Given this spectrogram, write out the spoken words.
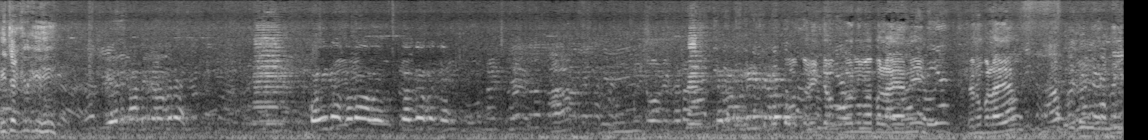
ਕੀ ਚੱਕਰ ਕੀ ਸੀ ਕੋਈ ਨਾ ਖੜਾ ਹੋ ਚੱਲਦੇ ਬੱਚੇ ਉਹ ਤੇਰੀ ਚੌਕੋ ਨੂੰ ਮੈਂ ਬੁਲਾਇਆ ਨਹੀਂ ਤੈਨੂੰ ਬੁਲਾਇਆ ਆਪਸ ਵਿੱਚ ਲੜਨਾ ਜੀ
